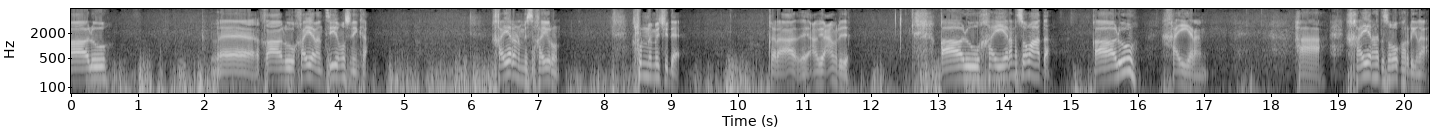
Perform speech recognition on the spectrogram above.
qaaluu qaaluu khayran tii muslimka. Khayran mise khayrun? Runna ma jidhaa qiraa'ad camrida qaaluu khayran sooma hadda? Qaaluu khayran. Haa khayran hadda sooma kordhignaa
